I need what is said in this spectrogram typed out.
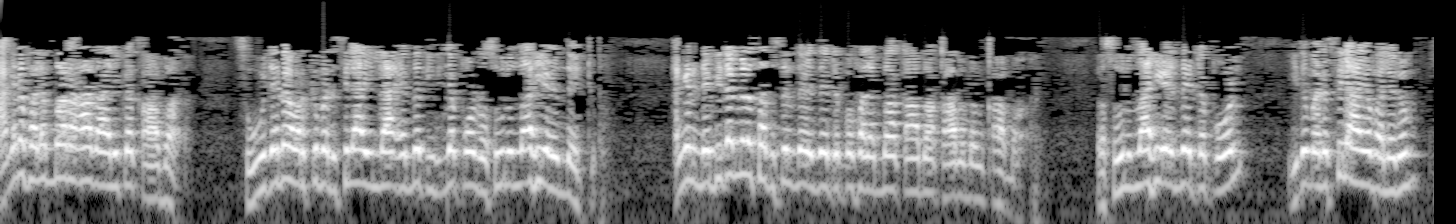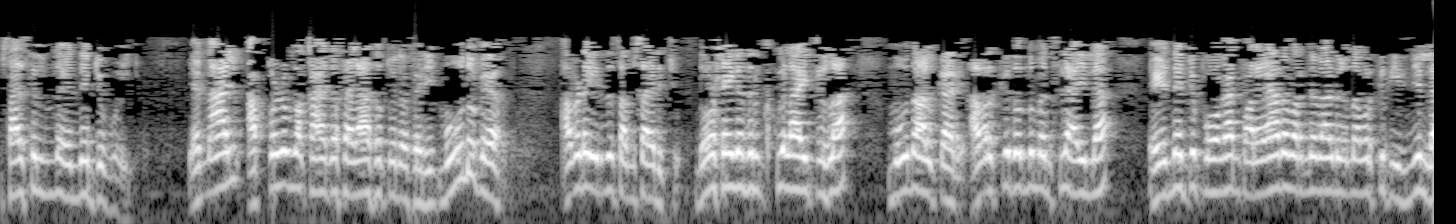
അങ്ങനെ ഫലംമാർ ആ താലിക്ക കാമ. സൂചന അവർക്ക് മനസ്സിലായില്ല എന്ന് തിരിഞ്ഞപ്പോൾ റസൂലുല്ലാഹി എഴുന്നേറ്റു. അങ്ങനെ നബിതങ്ങൾ സദസ്സിൽ നിന്ന് എഴുന്നേറ്റപ്പോൾ ഫലമ്മ കാമ കാമമൻ കാമ. റസൂലുല്ലാഹി എഴുന്നേറ്റപ്പോൾ ഇത് മനസ്സിലായ പലരും സദസ്സിൽ നിന്ന് എഴുന്നേറ്റു പോയി. എന്നാൽ അപ്പോഴും വക്കാത്ത സലാസത്തു നഫരി മൂന്ന് പേർ അവിടെ ഇരുന്ന് സംസാരിച്ചു. ദോഷേകതൃക്കുകളായിട്ടുള്ള മൂന്നാൾക്കാർ അവർക്ക് ഇതൊന്നും മനസ്സിലായില്ല. എഴുന്നേറ്റ് പോകാൻ പറയാതെ പറഞ്ഞതാണ് എന്ന് അവർക്ക് തിരിഞ്ഞില്ല.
